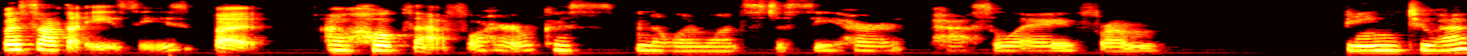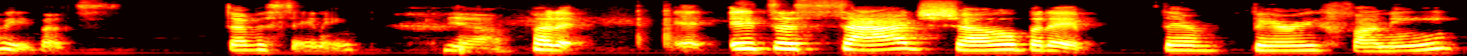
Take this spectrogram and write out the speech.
but it's not that easy. But I hope that for her because no one wants to see her pass away from being too heavy. That's devastating Yeah. but it, it it's a sad show but it they're very funny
